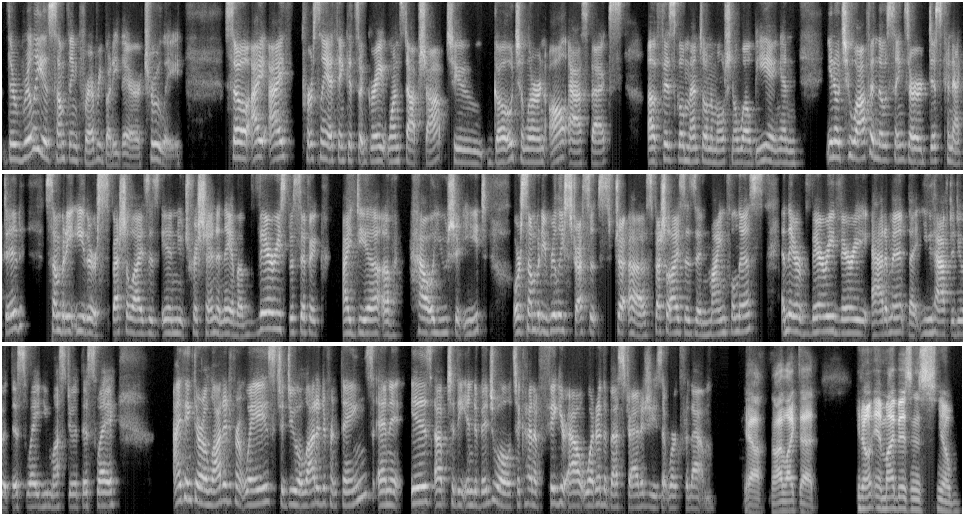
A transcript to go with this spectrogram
there really is something for everybody there, truly. So I, I personally, I think it's a great one-stop shop to go to learn all aspects of physical, mental, and emotional well-being. And, you know, too often those things are disconnected. Somebody either specializes in nutrition and they have a very specific idea of how you should eat, or somebody really stresses, uh, specializes in mindfulness and they are very, very adamant that you have to do it this way, you must do it this way. I think there are a lot of different ways to do a lot of different things, and it is up to the individual to kind of figure out what are the best strategies that work for them. Yeah, no, I like that. You know, in my business, you know,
